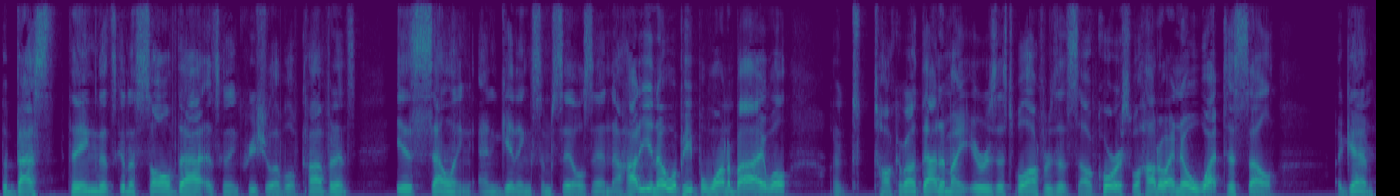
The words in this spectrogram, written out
The best thing that's going to solve that, it's going to increase your level of confidence is selling and getting some sales in. Now, how do you know what people want to buy? Well, I talk about that in my irresistible offers that sell course. Well, how do I know what to sell? Again,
